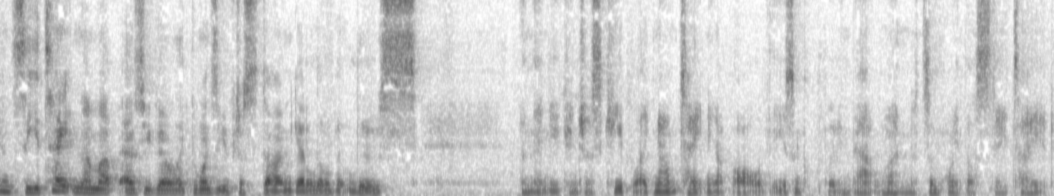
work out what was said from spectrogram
You can see you tighten them up as you go, like the ones that you've just done get a little bit loose. And then you can just keep like, now I'm tightening up all of these, including that one. At some point they'll stay tight.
